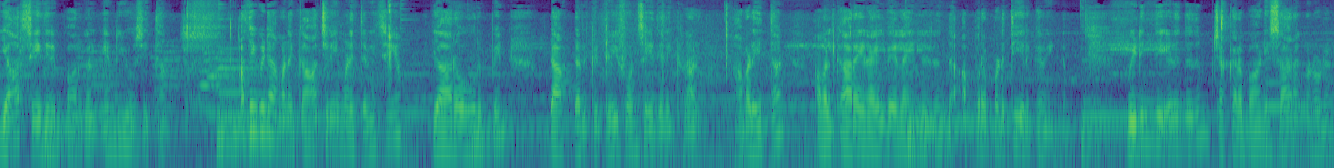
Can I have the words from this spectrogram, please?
யார் செய்திருப்பார்கள் என்று யோசித்தான். அதைவிட அவனுக்கு ஆச்சரியம் அளித்த விஷயம் யாரோ ஒரு பெண் டாக்டருக்கு டெலிஃபோன் செய்திருக்கிறாள். அவளைத்தான் அவள் காரை ரயில்வே லைனிலிருந்து அப்புறப்படுத்தி இருக்க வேண்டும். விடிந்து எழுந்ததும் சக்கரபாணி சாரங்கனுடன்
